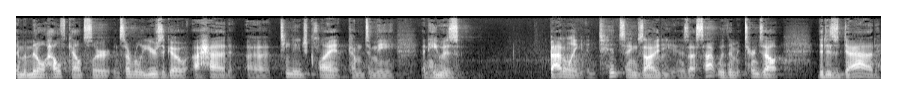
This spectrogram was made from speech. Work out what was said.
am a mental health counselor, and several years ago, I had a teenage client come to me, and he was battling intense anxiety. And as I sat with him, it turns out that his dad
